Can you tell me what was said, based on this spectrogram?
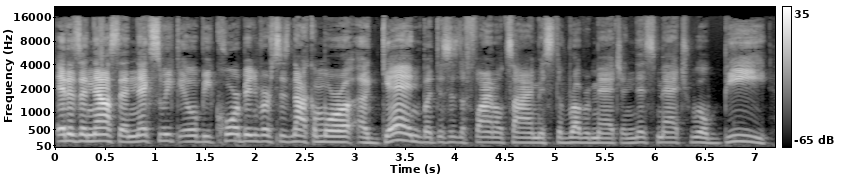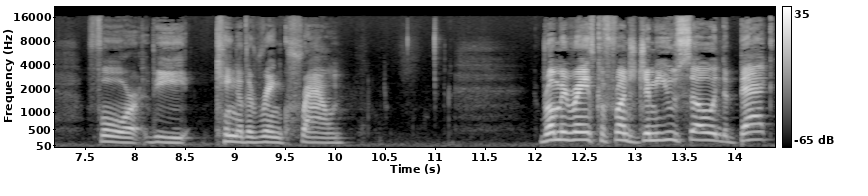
It is announced that next week it will be Corbin versus Nakamura again, but this is the final time. It's the rubber match, and this match will be for the King of the Ring crown. Roman Reigns confronts Jimmy Uso in the back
